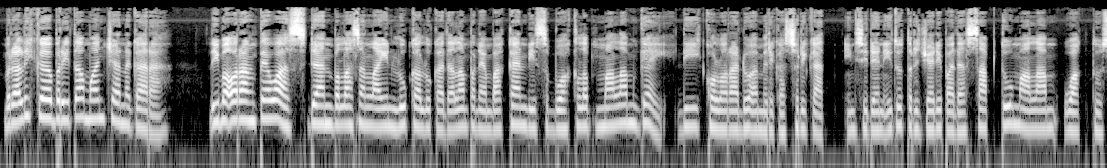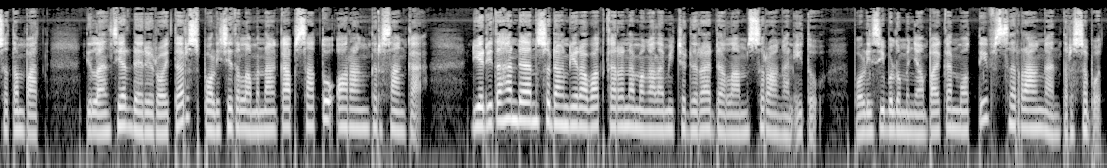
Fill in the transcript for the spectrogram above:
Beralih ke berita mancanegara. Lima orang tewas dan belasan lain luka-luka dalam penembakan di sebuah klub malam gay di Colorado, Amerika Serikat. Insiden itu terjadi pada Sabtu malam waktu setempat. Dilansir dari Reuters, polisi telah menangkap satu orang tersangka. Dia ditahan dan sedang dirawat karena mengalami cedera dalam serangan itu. Polisi belum menyampaikan motif serangan tersebut.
